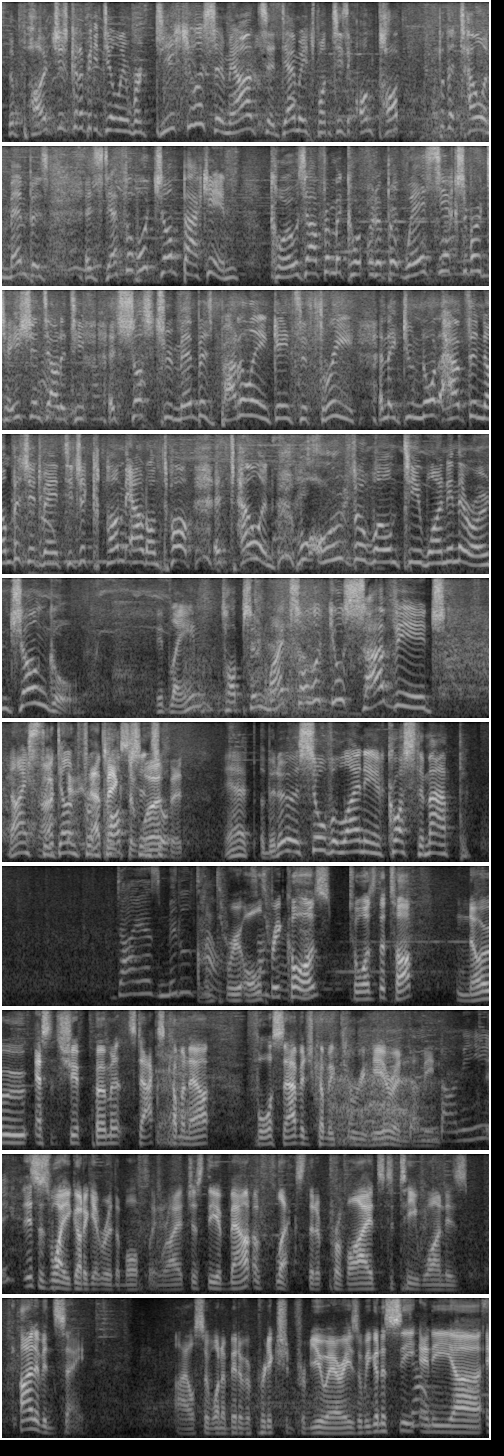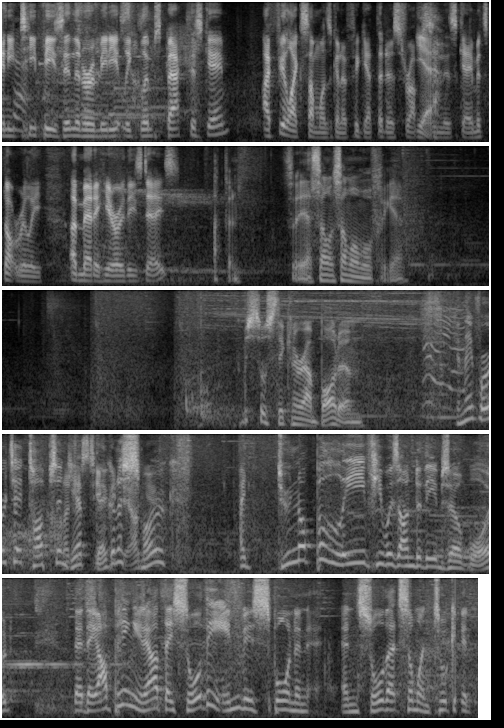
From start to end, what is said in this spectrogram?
The Pudge is going to be dealing ridiculous amounts of damage once he's on top of the Talon members. As Xepher will jump back in, coils out from Mikoto, but where's the extra rotations out of team? It's just two members battling against the three, and they do not have the numbers advantage to come out on top. A Talon will overwhelm T1 in their own jungle. Mid lane, Topson might solo kill Savage. Nicely Okay, done from that makes Topson. it So- it. yeah, a bit of a silver lining across the map. Dire's middle tower through all three cores towards the top. No essence shift permanent stacks coming out. Four Savage coming through here, and I mean, this is why you got to get rid of the Morphling, right? Just the amount of flex that it provides to T1 is kind of insane. I also want a bit of a prediction from you, Aries. Are we going to see any uh, any TPs in that are immediately glimpsed back this game? I feel like someone's going to forget the disrupts Yeah. in this game. It's not really a meta hero these days. Happen. So yeah, someone someone will forget. I'm still sticking around bottom. Can they rotate Topson? Wanna Yep, they're gonna down smoke. I do not believe he was under the observe ward. They, they are pinging out. They saw the invis spawn and and saw that someone took it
